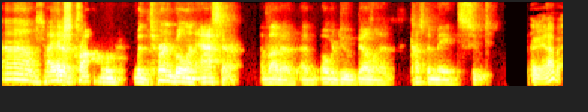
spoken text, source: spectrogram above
Um, I had a problem with Turnbull and Asser about a, an overdue bill and a custom-made suit. There you have it.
